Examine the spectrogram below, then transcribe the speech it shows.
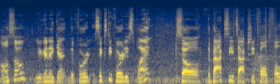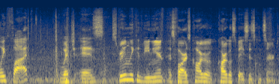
Also, you're gonna get the 60-40 split. So the back seats actually fold fully flat, which is extremely convenient as far as cargo, cargo space is concerned.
